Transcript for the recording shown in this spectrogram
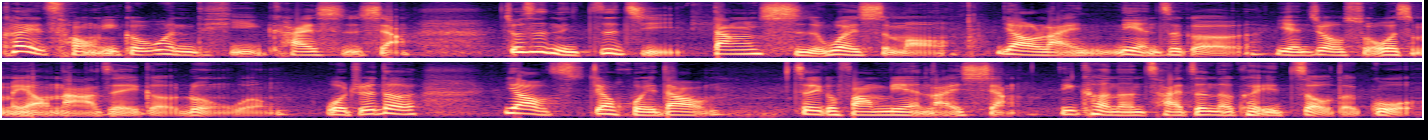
可以从一个问题开始想，就是你自己当时为什么要来念这个研究所？为什么要拿这个论文？我觉得要要回到这个方面来想，你可能才真的可以走得过，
